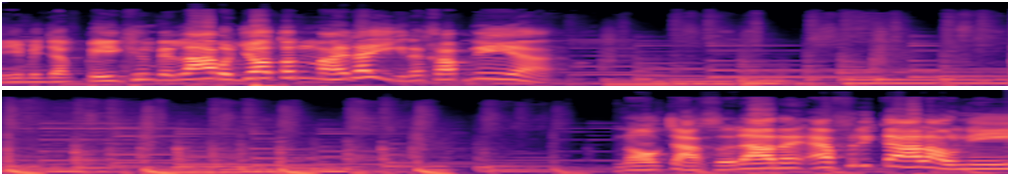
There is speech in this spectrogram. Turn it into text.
นี่มันยังปีนขึ้นไปล่าบนยอดต้นไม้ได้อีกนะครับเนี่ย นอกจากเสือดาวในแอฟริกาเหล่านี้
